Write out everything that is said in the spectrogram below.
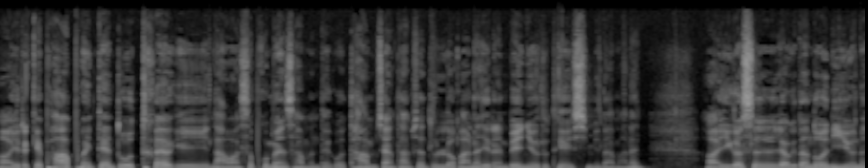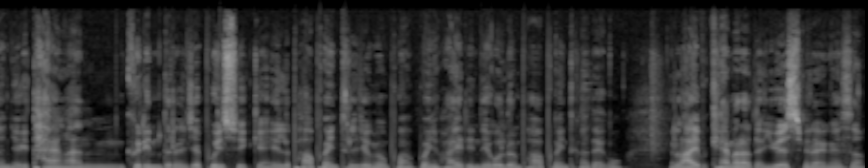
어, 이렇게 파워포인트에 노트가 여기 나와서 보면서 하면 되고 다음 장 다음 장 눌러가는 이런 메뉴로 되어 있습니다만은 어, 이것을 여기다 놓은 이유는 여기 다양한 그림들을 이제 보일 수 있게 예를 파워포인트를 지금 파워포인트 파일인데 이걸 누르면 파워포인트가 되고 라이브 카메라들 USB라고 해서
